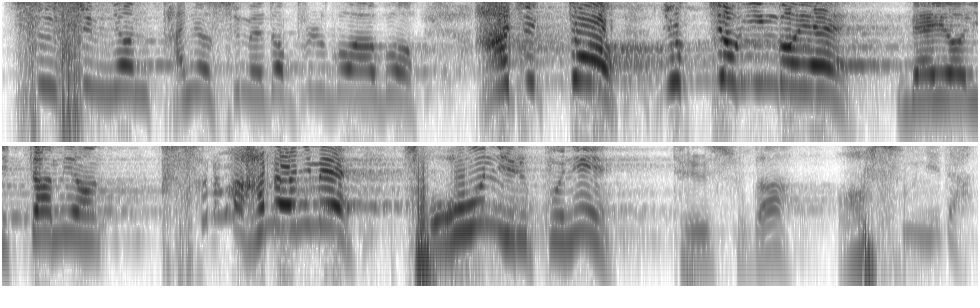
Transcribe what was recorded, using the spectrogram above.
수십 년 다녔음에도 불구하고 아직도 육적인 거에 매여 있다면 그 사람은 하나님의 좋은 일꾼이 될 수가 없습니다.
